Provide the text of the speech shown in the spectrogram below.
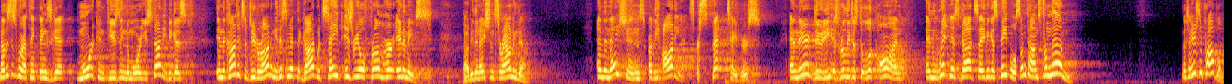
Now, this is where I think things get more confusing the more you study, because in the context of Deuteronomy, this meant that God would save Israel from her enemies. That would be the nations surrounding them. And the nations are the audience or spectators, and their duty is really just to look on and witness God saving his people, sometimes from them. Now, so here's the problem.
